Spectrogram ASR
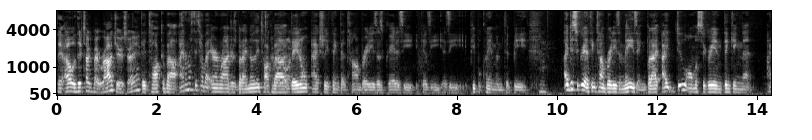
they oh they talk about Rodgers, right? They talk about, I don't know if they talk about Aaron Rodgers, but I know they talk about. They don't actually think that Tom Brady is as great as he, as he, as he people claim him to be. Hmm. I disagree. I think Tom Brady's amazing, but I, I do almost agree in thinking that I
